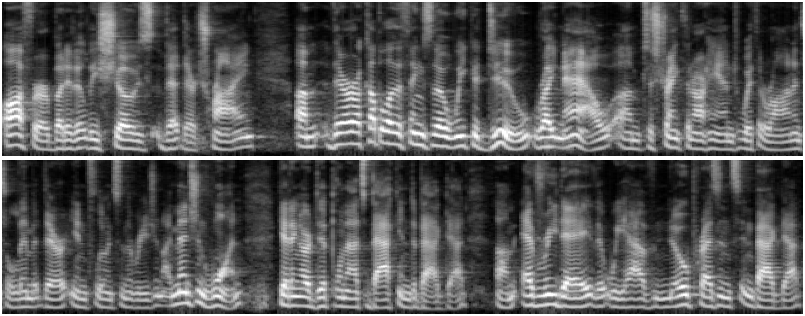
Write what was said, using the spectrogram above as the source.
offer, but it at least shows that they're trying. Um, there are a couple other things, though, we could do right now um, to strengthen our hand with Iran and to limit their influence in the region. I mentioned one, getting our diplomats back into Baghdad. Um, every day that we have no presence in Baghdad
